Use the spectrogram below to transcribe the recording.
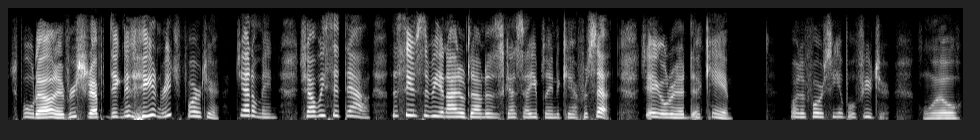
she pulled out every scrap of dignity and reached for a chair. Gentlemen, shall we sit down? This seems to be an idle time to discuss how you plan to care for Seth. She angled her head to Cam. For the foreseeable future. Well,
